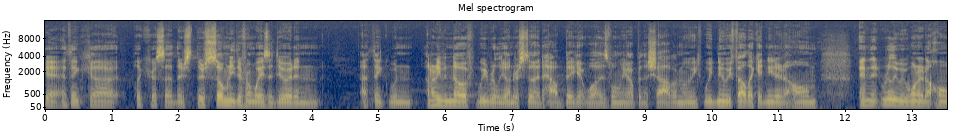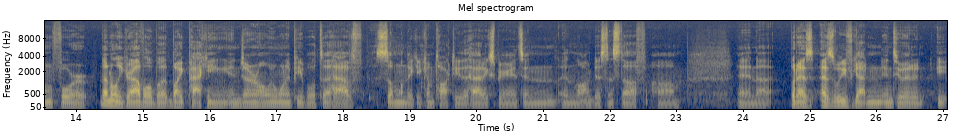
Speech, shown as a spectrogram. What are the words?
Yeah, I think uh, like Chris said, there's there's so many different ways to do it, and I think when I don't even know if we really understood how big it was when we opened the shop. I mean, we we knew we felt like it needed a home, and that really we wanted a home for not only gravel but bike packing in general. We wanted people to have someone they could come talk to that had experience in in long distance stuff. Um, and uh, but as as we've gotten into it and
